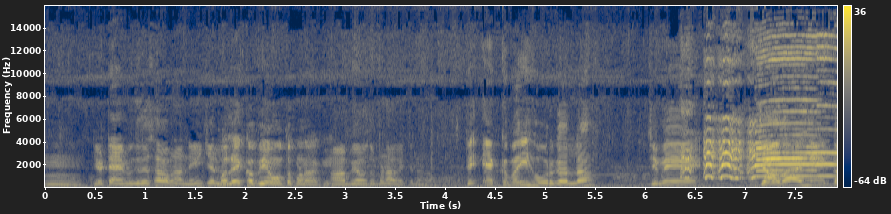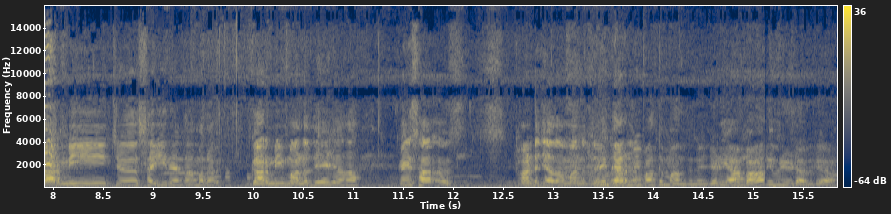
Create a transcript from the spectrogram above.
ਹੂੰ। ਜੇ ਟਾਈਮਿੰਗ ਦੇ ਹਿਸਾਬ ਨਾਲ ਨਹੀਂ ਚੱਲੂ ਮਤਲਬ ਇੱਕ ਵਿਉਂਤ ਬਣਾ ਕੇ। ਹਾਂ ਬਿਆਨ ਤੋਂ ਬਣਾ ਕੇ ਚੱਲਣਾ। ਤੇ ਇੱਕ ਬਾਈ ਹੋਰ ਗੱਲ ਆ ਜਿਵੇਂ ਜ਼ਿਆਦਾ ਇਹ ਗਰਮੀ ਚ ਸਹੀ ਰਹਿੰਦਾ ਮਤਲਬ ਗਰਮੀ ਮੰਨਦੇ ਆ ਜ਼ਿਆਦਾ ਕਿ ਸਾ- ਠੰਡ ਜ਼ਿਆਦਾ ਮੰਨਦੇ ਨਹੀਂ? ਗਰਮੀ ਵੱਧ ਮੰਨਦੇ ਨੇ ਜਿਹੜੀ ਆ ਬਾਹਰਲੀ ਬਰੀਡ ਆ ਵੀਰੇ ਆ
